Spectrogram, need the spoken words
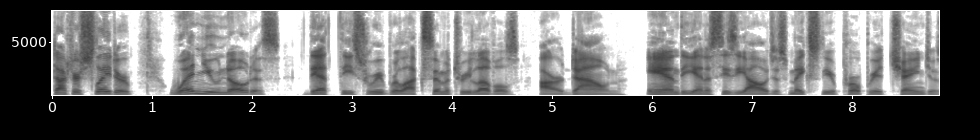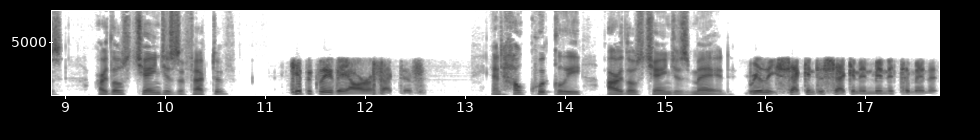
Dr. Slater, when you notice that the cerebral oximetry levels are down and the anesthesiologist makes the appropriate changes, are those changes effective? Typically, they are effective. And how quickly are those changes made? Really, second to second and minute to minute.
